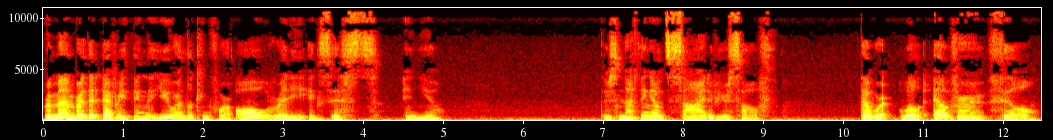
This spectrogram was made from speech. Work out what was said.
Remember that everything that you are looking for already exists in you. There's nothing outside of yourself that will ever fill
